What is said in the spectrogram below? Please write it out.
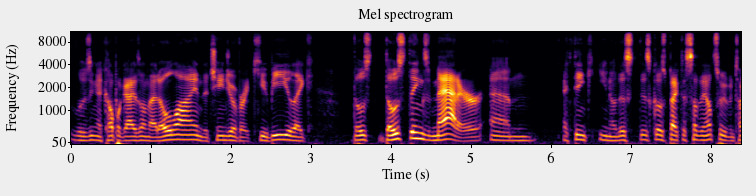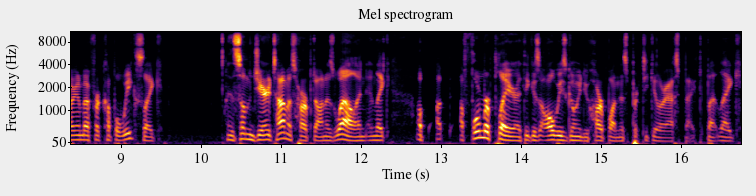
losing a couple guys on that o line the changeover at qb like those those things matter um i think you know this this goes back to something else we've been talking about for a couple weeks like and something Jared Thomas harped on as well. And, and like a, a, a former player, I think, is always going to harp on this particular aspect. But like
